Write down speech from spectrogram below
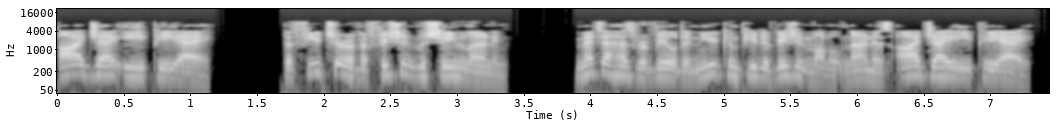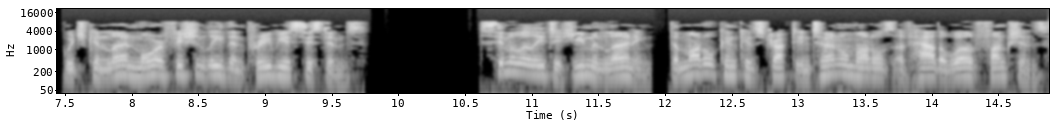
I-JEPA. The future of efficient machine learning. Meta has revealed a new computer vision model known as I-JEPA, which can learn more efficiently than previous systems. Similarly to human learning, the model can construct internal models of how the world functions,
